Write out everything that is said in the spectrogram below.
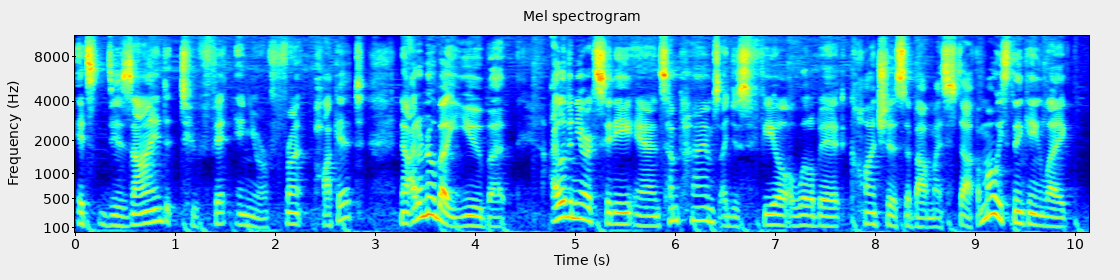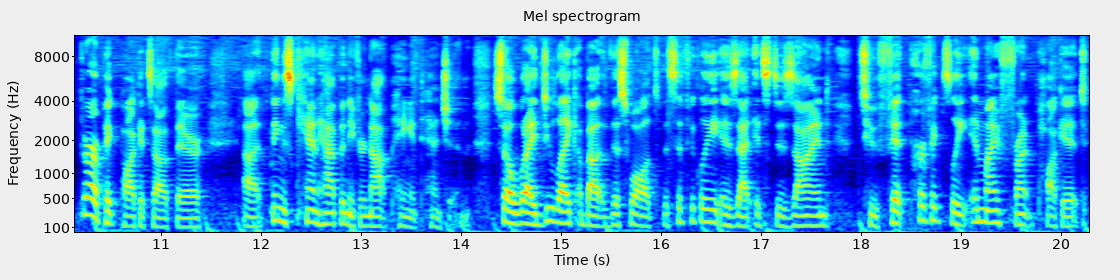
It's designed to fit in your front pocket. Now I don't know about you, but I live in New York City and sometimes I just feel a little bit conscious about my stuff. I'm always thinking like, there are pickpockets out there. Uh, things can happen if you're not paying attention. So what I do like about this wallet specifically is that it's designed to fit perfectly in my front pocket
